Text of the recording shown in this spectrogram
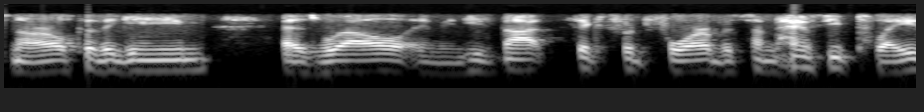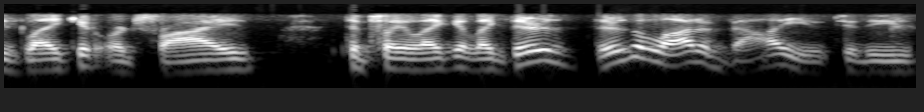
snarl to the game as well. I mean, he's not six foot four, but sometimes he plays like it or tries to play like it. Like there's there's a lot of value to these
